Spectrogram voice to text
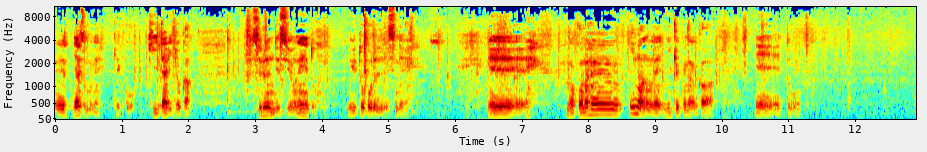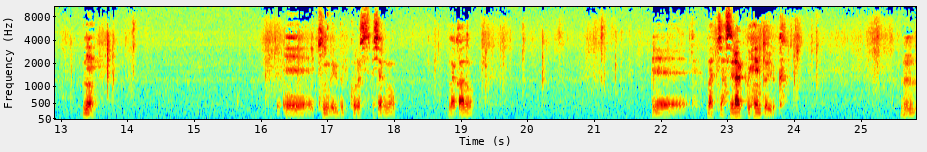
ー、やつもね結構聞いたりとかするんですよねというところでですね。えー、まあ、この辺今のね2曲なんかはえっ、ー、とねえー、キングルぶっ殺しスペシャルの中の、えー、まあ、ジャスラック編というか、うん。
